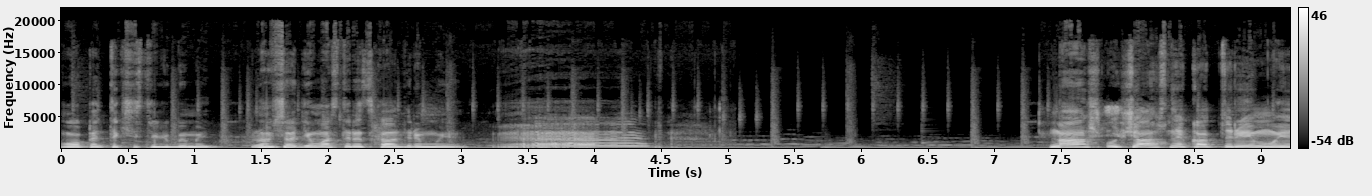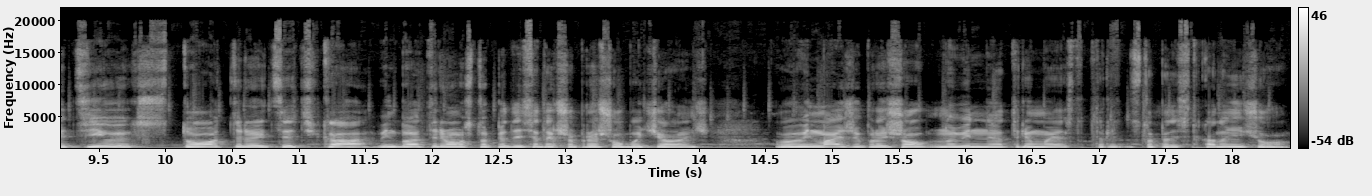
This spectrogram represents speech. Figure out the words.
О, опять таксист любимый. Ну все, Димастер из кадри мы. Наш учасник отримує цілих 130к. Він би отримав 150, якщо пройшов би челендж. Він майже пройшов, але він не отримає 150к. Ну нічого,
